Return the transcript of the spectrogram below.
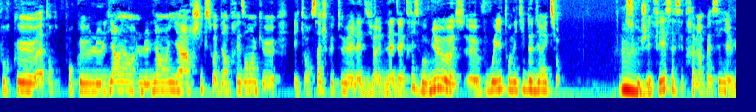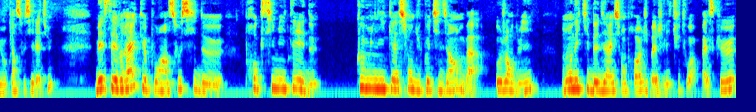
pour que attends pour que le lien le lien hiérarchique soit bien présent et que et qu'on sache que tu es la, la, directrice vaut mieux euh, euh, vous voyez ton équipe de direction ce hmm. que j'ai fait ça s'est très bien passé il n'y a eu aucun souci là-dessus mais c'est vrai que pour un souci de proximité et de communication du quotidien bah aujourd'hui mon équipe de direction proche, bah, je les tutoie parce que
